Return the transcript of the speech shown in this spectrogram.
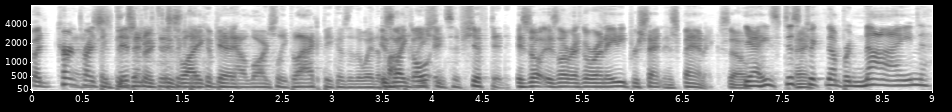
But current don't price's there's district, is like could be uh, now largely black because of the way the is like, oh, populations have shifted. is, is like around eighty percent Hispanic. So Yeah, he's district number nine,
